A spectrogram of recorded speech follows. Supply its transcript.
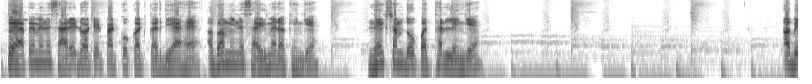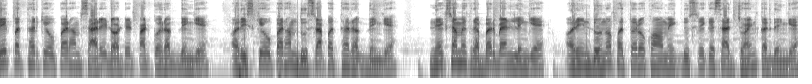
तो यहाँ पे मैंने सारे डॉटेड पार्ट को कट कर दिया है। अब हम इन्हें साइड में रखेंगे। नेक्स्ट हम दो पत्थर लेंगे। अब एक पत्थर के ऊपर हम सारे डॉटेड पार्ट को रख देंगे और इसके ऊपर हम दूसरा पत्थर रख देंगे। नेक्स्ट हम एक रबर बैंड लेंगे और इन दोनों पत्थरों को हम एक दूसरे के साथ ज्वाइन कर देंगे।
